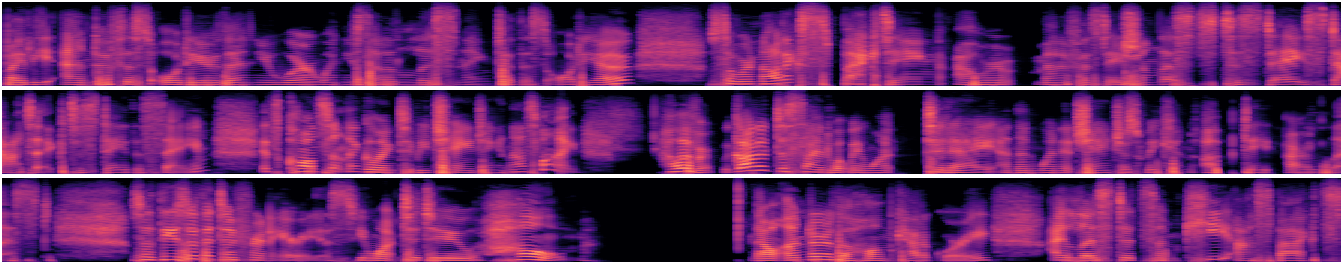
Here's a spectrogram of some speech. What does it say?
by the end of this audio than you were when you started listening to this audio. So we're not expecting our manifestation lists to stay static, to stay the same. It's constantly going to be changing, and that's fine. However, we got to decide what we want today, and then when it changes, we can update our list. So these are the different areas. You want to do home. Now, under the home category, I listed some key aspects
